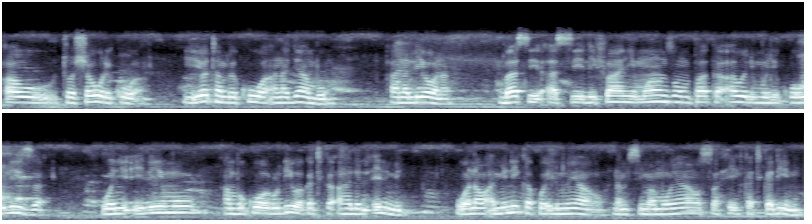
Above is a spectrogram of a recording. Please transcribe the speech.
au tuwashauri kuwa yeyote ambekuwa ana jambo analiona basi asilifanyi mwanzo mpaka awe ni mwenye kuwauliza wenye elimu ambao rudiwa katika ahli ilmi wanaoaminika kwa elimu yao na msimamo yao sahihi katika dini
